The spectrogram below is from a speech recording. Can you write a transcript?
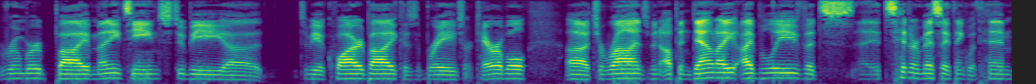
rumored by many teams to be uh, to be acquired by because the Braves are terrible. Uh, Teheran's been up and down. I, I believe it's it's hit or miss. I think with him.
